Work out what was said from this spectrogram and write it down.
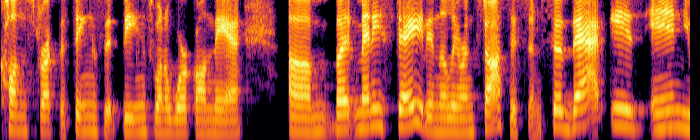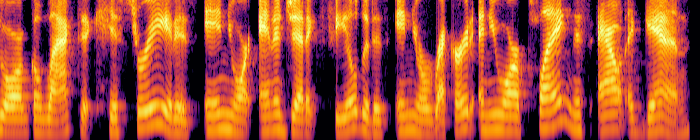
construct, the things that beings want to work on there. Um, but many stayed in the Lyran star system. So that is in your galactic history. It is in your energetic field. It is in your record. And you are playing this out again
